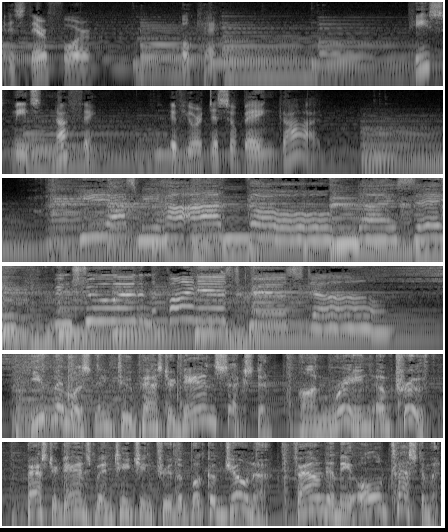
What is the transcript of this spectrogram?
it is therefore okay. Peace means nothing if you are disobeying God. He asked me how I been listening to Pastor Dan Sexton on Ring of Truth. Pastor Dan's been teaching through the book of Jonah, found in the Old Testament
